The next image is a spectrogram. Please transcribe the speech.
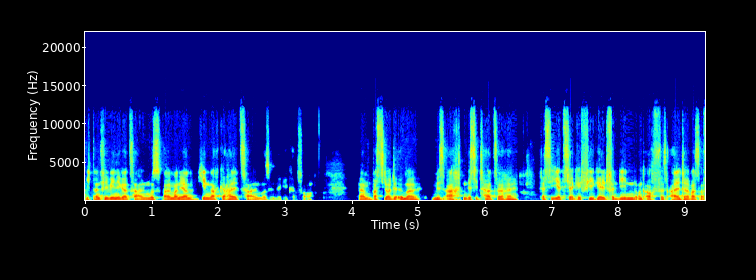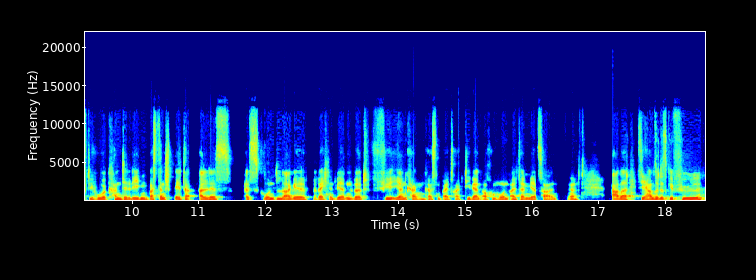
ich dann viel weniger zahlen muss, weil man ja je nach Gehalt zahlen muss in der GKV. Ähm, was die Leute immer missachten, ist die Tatsache, dass sie jetzt ja viel Geld verdienen und auch fürs Alter was auf die hohe Kante legen, was dann später alles als Grundlage berechnet werden wird für ihren Krankenkassenbeitrag. Die werden auch im hohen Alter mehr zahlen. Aber sie haben so das Gefühl,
